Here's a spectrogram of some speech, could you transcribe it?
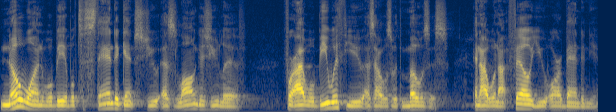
No one will be able to stand against you as long as you live, for I will be with you as I was with Moses, and I will not fail you or abandon you.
